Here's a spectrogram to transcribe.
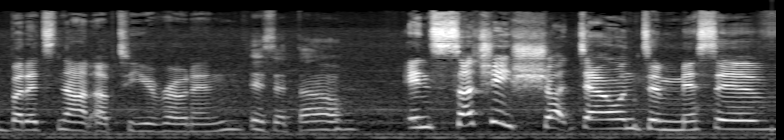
but it's not up to you, Ronon. Is it though? in such a shut down, dismissive,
